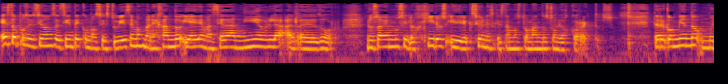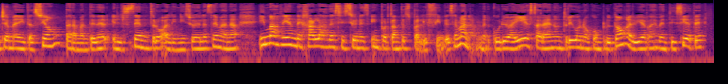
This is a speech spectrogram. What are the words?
Esta oposición se siente como si estuviésemos manejando y hay demasiada niebla alrededor. No sabemos si los giros y direcciones que estamos tomando son los correctos. Te recomiendo mucha meditación para mantener el centro al inicio de la semana y más bien dejar las decisiones importantes para el fin de semana. Mercurio ahí estará en un trígono con Plutón el viernes 27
